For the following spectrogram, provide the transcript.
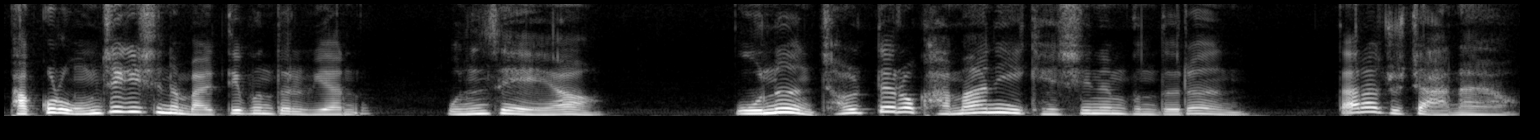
밖으로 움직이시는 말띠분들을 위한 운세예요. 운은 절대로 가만히 계시는 분들은 따라주지 않아요.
